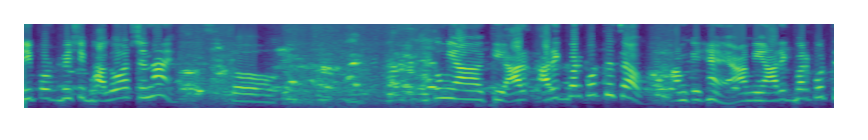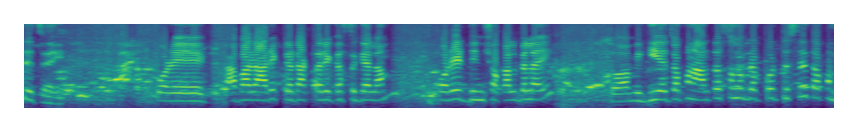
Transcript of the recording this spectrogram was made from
রিপোর্ট বেশি ভালো আসে নাই তো তুমি কি, আর, আরেকবার করতে চাও? আমাকে হ্যাঁ আমি আরেকবার করতে চাই। পরে আবার আরেকটা ডাক্তারের কাছে গেলাম। পরের দিন সকালবেলায়। তো আমি গিয়ে যখন আলট্রাসোনোগ্রাফ করতেছে, তখন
